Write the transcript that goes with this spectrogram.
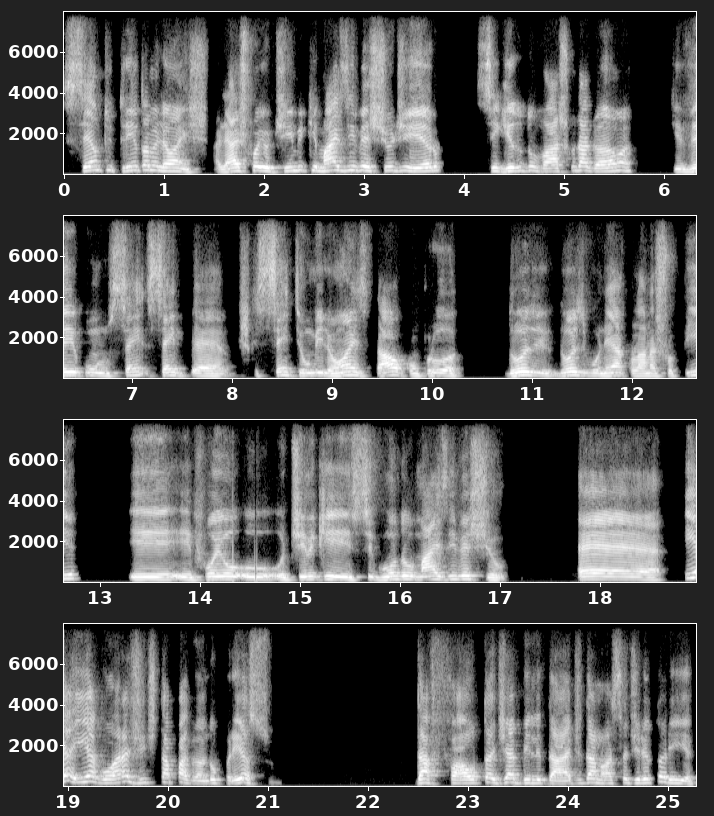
130 milhões. Aliás, foi o time que mais investiu dinheiro, seguido do Vasco da Gama, que veio com 100, 100, é, acho que 101 milhões e tal, comprou 12, 12 bonecos lá na Shopee, e, e foi o, o, o, time que, segundo, mais investiu. É, E aí agora a gente está pagando o preço da falta de habilidade da nossa diretoria.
